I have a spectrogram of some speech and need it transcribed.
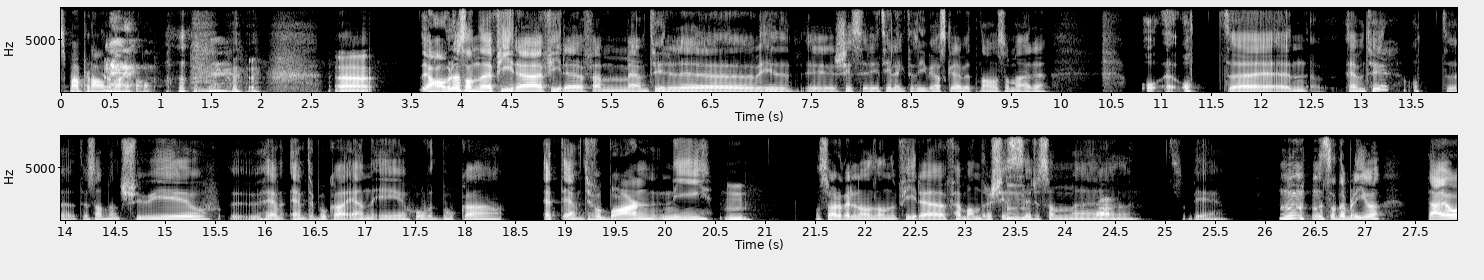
som er planen, i hvert fall. Eh, Jeg har vel en sånn fire-fem eventyr eh, i, i skisser i tillegg til de vi har skrevet nå, som er eh, å- åtte eventyr. Åtte til sammen. Sju i eh, eventyrboka, én i hovedboka. Et eventyr for barn, ni. mm. Og så er det vel noen sånn fire-fem andre skisser som, eh, Ja. som vi Så det blir jo Det er jo,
